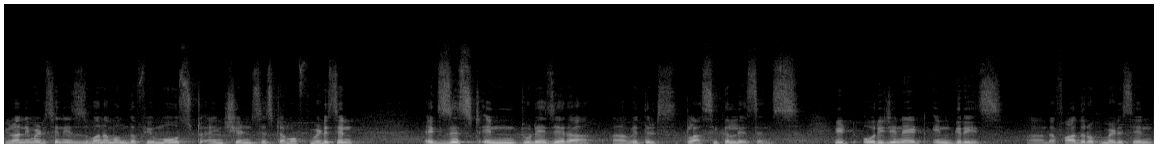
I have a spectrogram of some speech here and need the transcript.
Unani medicine is one among the few most ancient system of medicine exist in today's era uh, with its classical essence. It originate in Greece. Uh, the father of medicine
